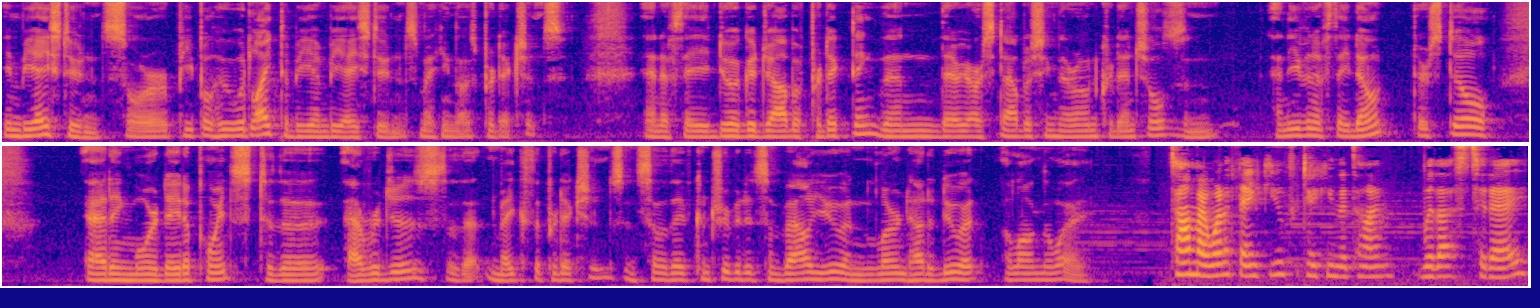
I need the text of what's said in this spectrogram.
MBA students or people who would like to be MBA students making those predictions. And if they do a good job of predicting, then they are establishing their own credentials. And, and even if they don't, they're still adding more data points to the averages so that make the predictions. And so they've contributed some value and learned how to do it along the way. Tom, I want to thank you for taking the time with us today.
